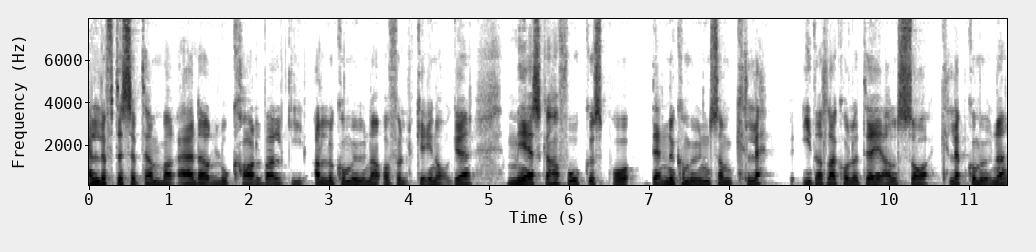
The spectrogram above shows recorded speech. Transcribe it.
11.9 er det lokalvalg i alle kommuner og fylker i Norge. Vi skal ha fokus på denne kommunen som Klepp idrettslag holder til, altså Klepp kommune,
